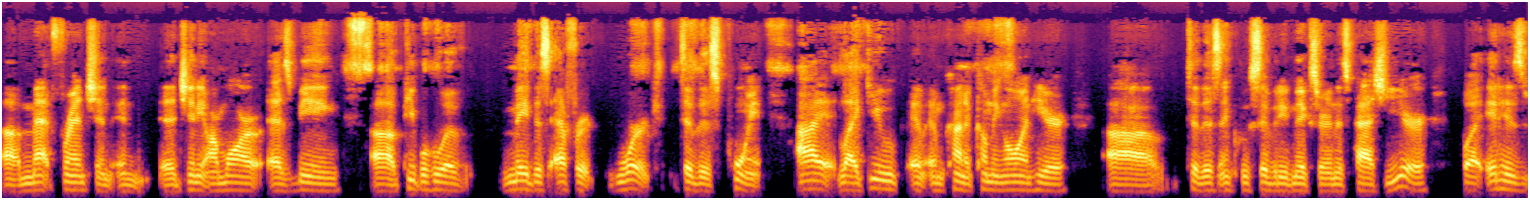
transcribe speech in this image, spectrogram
uh, Matt French and, and uh, Jenny Armour as being uh, people who have made this effort work to this point. I, like you, am, am kind of coming on here uh, to this inclusivity mixer in this past year, but it has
